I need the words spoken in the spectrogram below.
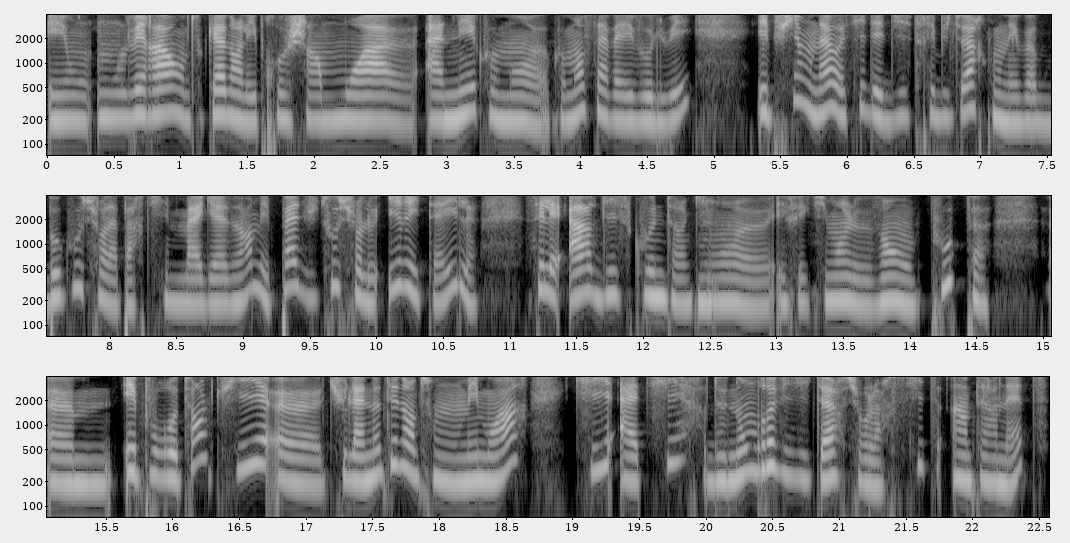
et on, le verra en tout cas dans les prochains mois, euh, années, comment, comment ça va évoluer. Et puis on a aussi des distributeurs qu'on évoque beaucoup sur la partie magasin, mais pas du tout sur le e-retail. C'est les hard discount hein, qui mm. ont effectivement le vent en poupe. et pour autant, qui, tu l'as noté dans ton mémoire, qui attirent de nombreux visiteurs sur leur site internet.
